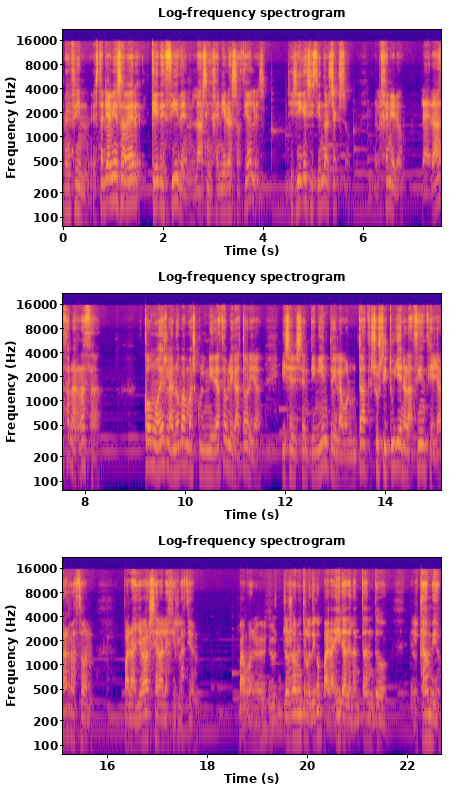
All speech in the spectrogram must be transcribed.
En fin, estaría bien saber qué deciden las ingenieras sociales si sigue existiendo el sexo, el género, la edad o la raza, cómo es la nueva masculinidad obligatoria y si el sentimiento y la voluntad sustituyen a la ciencia y a la razón para llevarse a la legislación. Vamos, yo, solamente lo digo para ir adelantando el cambio.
